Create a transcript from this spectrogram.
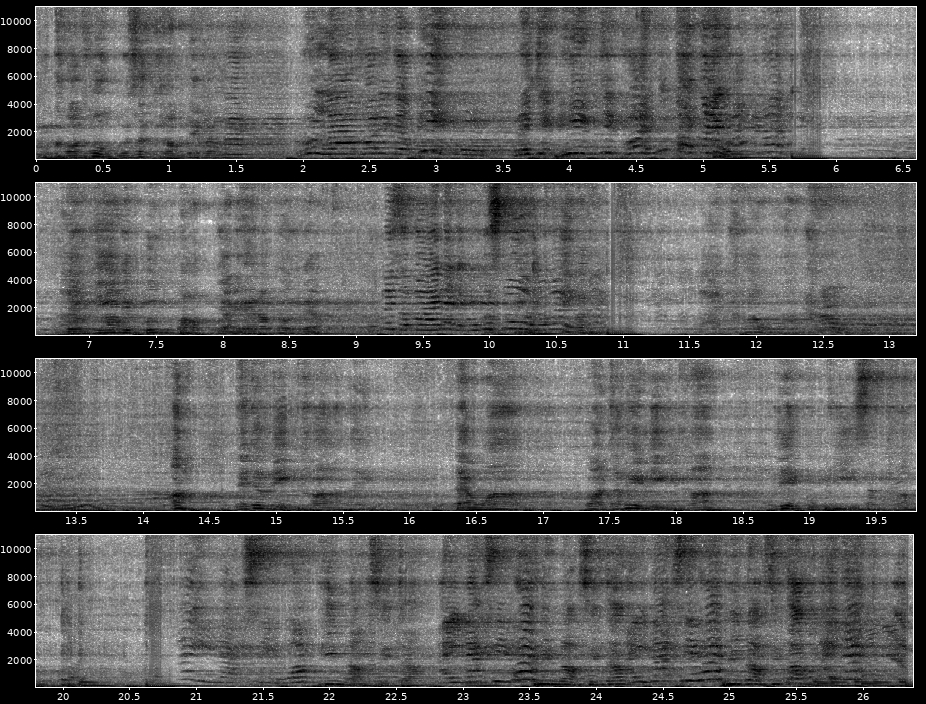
มึงขอโทษกูสักคำได้ไหมมารุ่นราวเขาได้กับพี่กูไม่ใช่พี่ไม่ใช่พ่อกูตกใจพ่อไปเลยเดี๋ยวนี้นี่บึ้มบ้อมใหญ่เลยนะมึงเนี่ยกูไม่สบายนะเดี๋ยวกูก็สู้เลยงานเข้างานเข้าอะเดี๋ยวจะหลีกทางให้ แต่ว่าก่อนจะให้หลีกทางเรียกกูพี่สักคไอ้หนักสิวะำพี่หนักสิจ๊ะไอ้หนักสิวะ พี่หนักสิจ๊ะไอ้หนักสิวะ พี่หนักสิจ๊ะไอ้หนัก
